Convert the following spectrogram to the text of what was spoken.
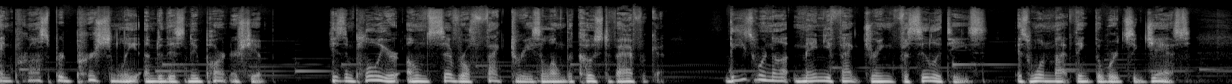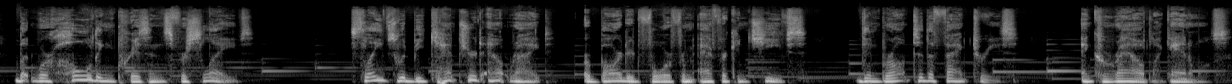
and prospered personally under this new partnership. His employer owned several factories along the coast of Africa. These were not manufacturing facilities, as one might think the word suggests, but were holding prisons for slaves. Slaves would be captured outright or bartered for from African chiefs then brought to the factories and corralled like animals.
